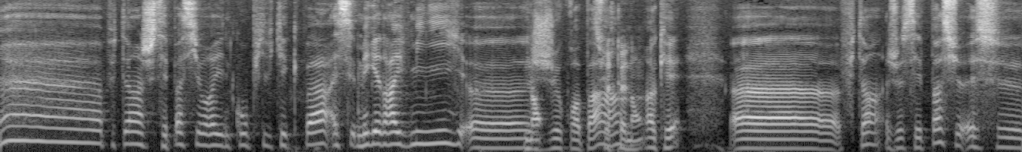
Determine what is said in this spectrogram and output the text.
Ah, putain, je sais pas s'il y aurait une compile quelque part. Est-ce Mega Drive Mini euh, Non. Je crois pas. Sûr hein. que non. Ok. Euh, putain, je sais pas si. Je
